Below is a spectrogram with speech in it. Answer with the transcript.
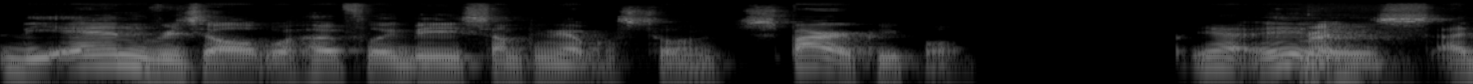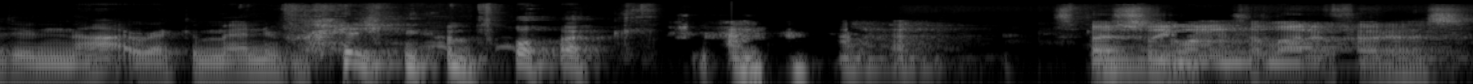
the end result will hopefully be something that will still inspire people. But yeah, it right. is. I do not recommend writing a book, especially one with a lot of photos.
